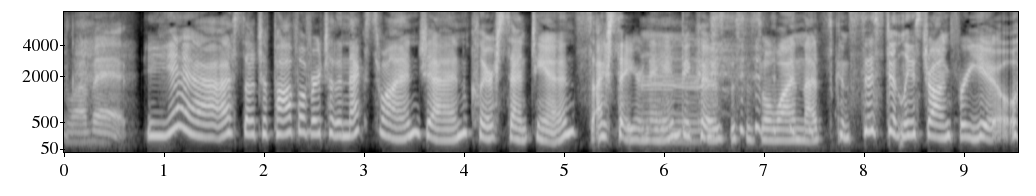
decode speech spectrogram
Love it. Yeah. So to pop over to the next one, Jenn, clairsentience. I say your name mm. because this is the one that's consistently strong for you.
